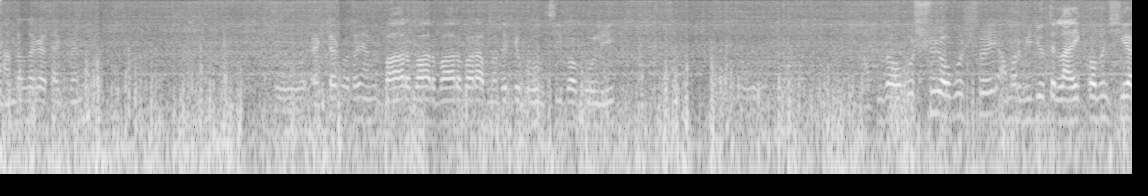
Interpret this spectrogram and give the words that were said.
ঠান্ডা জায়গায় থাকবেন। একটা কথাই আমি বারবার বারবার আপনাদেরকে বলছি বা বলি। আপনারা অবশ্যই অবশ্যই আমার ভিডিওতে লাইক কমেন্ট শেয়ার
